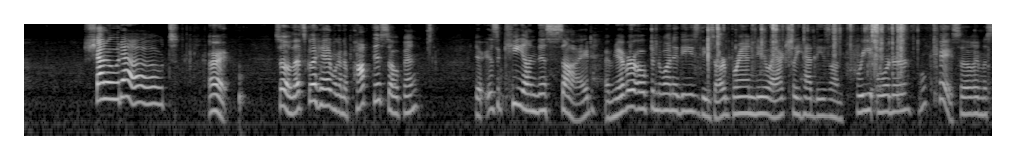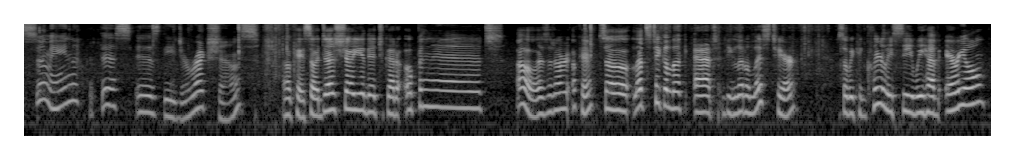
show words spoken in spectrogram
shadowed out. All right, so let's go ahead. We're going to pop this open. There is a key on this side. I've never opened one of these. These are brand new. I actually had these on pre-order. Okay, so I'm assuming that this is the directions. Okay, so it does show you that you got to open it. Oh, is it already? Okay, so let's take a look at the little list here. So we can clearly see we have Ariel,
